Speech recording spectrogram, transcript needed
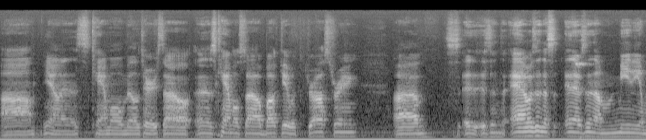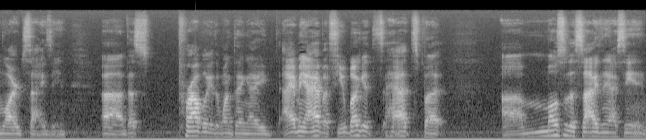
Um, you know, and this camo military style and this camo style bucket with drawstring. Um, it is in, and it was in this, and it was in a medium large sizing. Uh, that's probably the one thing I I mean I have a few buckets hats, but uh, most of the sizing I see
